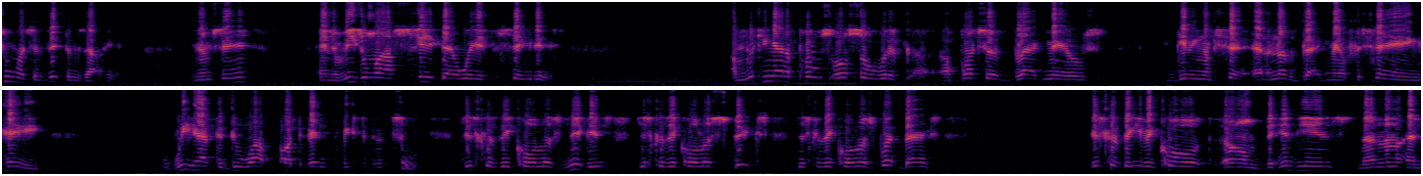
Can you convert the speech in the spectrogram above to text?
too much of victims out here. You know what I'm saying? And the reason why I see it that way is to say this. I'm looking at a post also with a, a bunch of black males getting upset at another black male for saying, hey, we have to do our part too. Just because they call us niggas, just because they call us spics, just because they call us wetbacks, just because they even call um, the Indians and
